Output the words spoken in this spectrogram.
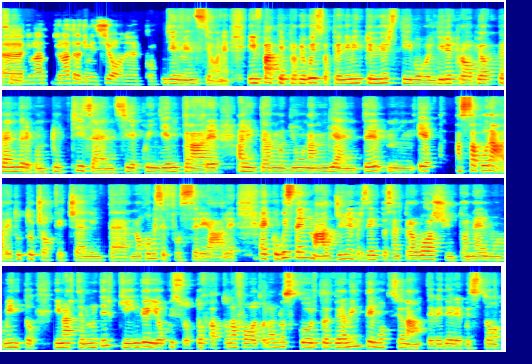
eh, di, una, di, un'altra dimensione. Ecco. Dimensione. Infatti è proprio questo apprendimento immersivo vuol dire proprio apprendere con tutti i sensi e quindi entrare all'interno di un ambiente mh, e assaporare tutto ciò che c'è all'interno come se fosse reale. Ecco, questa immagine, per esempio, sempre a Washington è il monumento di Martin Luther King, io qui sotto ho fatto una foto l'anno scorso, è veramente emozionante vedere questo,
